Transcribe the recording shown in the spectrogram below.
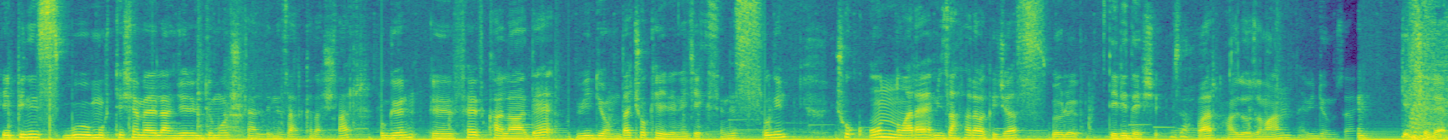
Hepiniz bu muhteşem eğlenceli videoma hoş geldiniz arkadaşlar. Bugün e, fevkalade videomda çok eğleneceksiniz. Bugün çok 10 numara mizahlara bakacağız. Böyle deli dehşet mizahlar. Hadi o zaman videomuza geçelim.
